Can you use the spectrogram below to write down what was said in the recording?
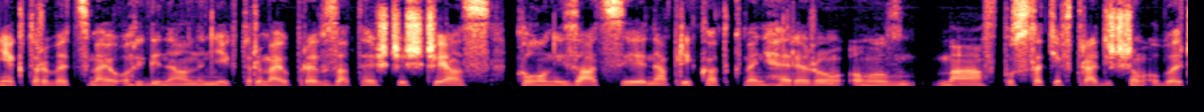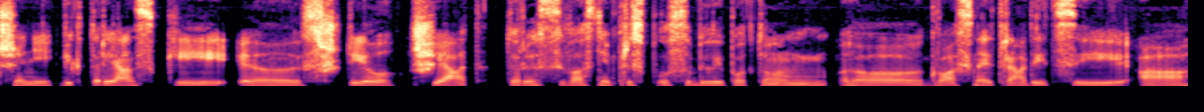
Niektoré veci majú originálne, niektoré majú prevzaté ešte z čias kolonizácie. Napríklad kmeň Herero má v podstate v tradičnom oblečení viktoriánsky e, štýl šiat, ktoré si vlastne prispôsobili potom e, k vlastnej tradícii a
